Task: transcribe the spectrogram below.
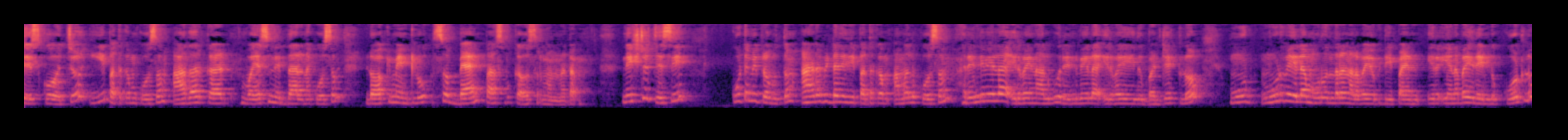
చేసుకోవచ్చు. ఈ పథకం కోసం ఆధార్ కార్డ్ వయసు నిర్ధారణ కోసం డాక్యుమెంట్లు సో బ్యాంక్ పాస్బుక్ అవసరం అన్నమాట నెక్స్ట్ వచ్చేసి కూటమి ప్రభుత్వం ఆడబిడ్డ నిధి పథకం అమలు కోసం రెండు వేల ఇరవై నాలుగు రెండు వేల ఇరవై ఐదు బడ్జెట్లో మూడు మూడు వేల మూడు వందల నలభై ఒకటి పాయింట్ ఇర- ఎనభై రెండు కోట్లు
